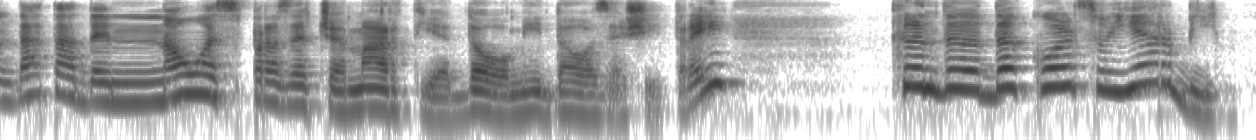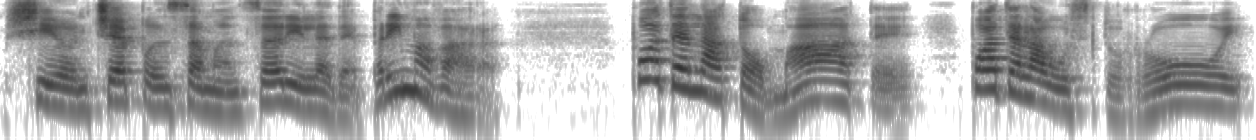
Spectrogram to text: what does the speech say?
în data de 19 martie 2023, când dă colțul ierbii și încep însămânțările de primăvară. Poate la tomate, poate la usturoi,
